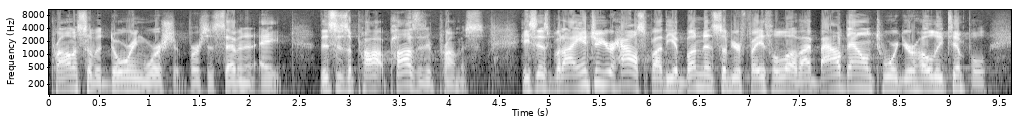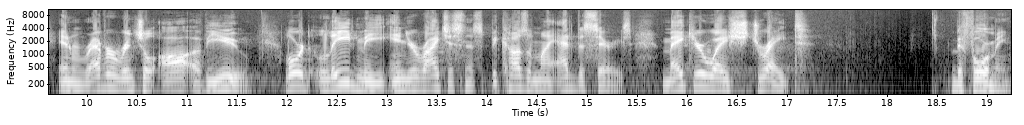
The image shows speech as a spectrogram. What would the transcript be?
Promise of adoring worship, verses 7 and 8. This is a po- positive promise. He says, But I enter your house by the abundance of your faithful love. I bow down toward your holy temple in reverential awe of you. Lord, lead me in your righteousness because of my adversaries. Make your way straight before me.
